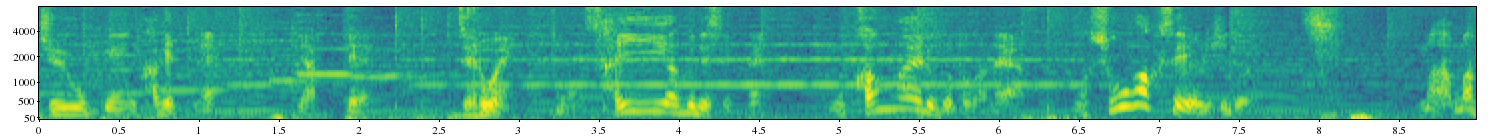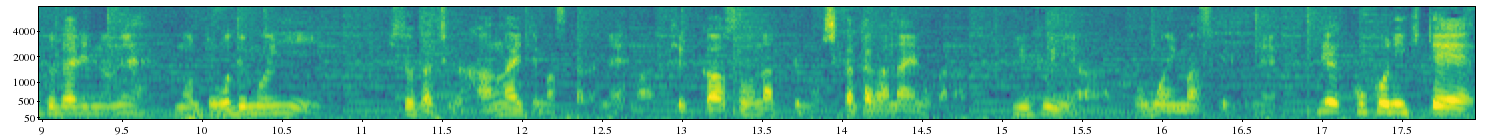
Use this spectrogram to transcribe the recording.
10億円かけてね、やって、0円。もう最悪ですよね。もう考えることがね、もう小学生よりひどい。まあ、天下りのね、もうどうでもいい人たちが考えてますからね、まあ、結果はそうなっても仕方がないのかなというふうには思いますけどね。で、ここに来て、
